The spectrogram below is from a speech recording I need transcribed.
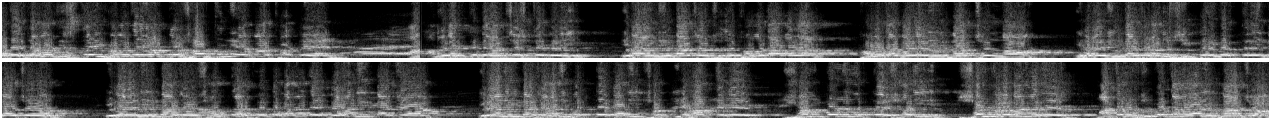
ওদের জামাত ইসলামী ক্ষমতায় আপনার সবচেয়ে নিরাপদ থাকবেন। আমরা ব্যক্ত করার চেষ্টা করি এবার নির্বাচন শুধু ক্ষমতা বলার, ক্ষমতা বলে নির্বাচন নয়। এবারে নির্বাচন আদর্শিক পরিবর্তন নির্বাচন। এবারে নির্বাচন সন্ত্রাস বাংলাদেশ বড় নির্বাচন। এবার নির্বাচন আধিপত্যবাদী শক্তির হাত থেকে সম্পূর্ণ মুক্ত স্বাধীন সংগ্রহ বাংলাদেশ মাত্র উঁচু করে নির্বাচন।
